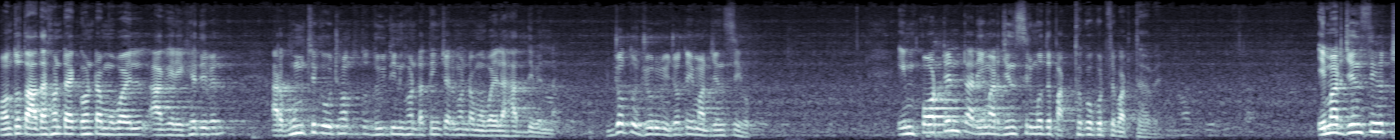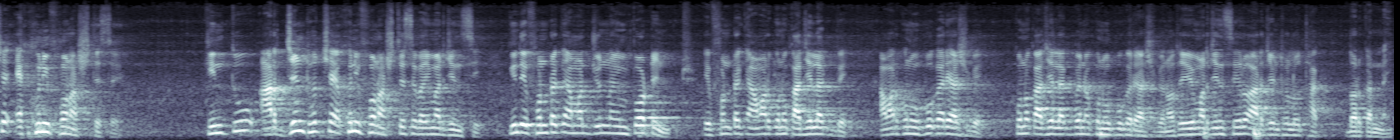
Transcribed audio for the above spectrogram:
অন্তত আধা ঘণ্টা, এক ঘণ্টা মোবাইল আগে রেখে দেবেন, আর ঘুম থেকে উঠে অন্তত দুই, তিন ঘণ্টা, তিন, চার ঘণ্টা মোবাইলে হাত দিবেন না। যত জরুরি, যত ইমার্জেন্সি হোক ইম্পর্ট্যান্ট আর ইমার্জেন্সির মধ্যে পার্থক্য করতে পারতে হবে। এমার্জেন্সি হচ্ছে এখনই ফোন আসতেছে। কিন্তু আর্জেন্ট হচ্ছে এখনই ফোন আসতেছে বা ইমার্জেন্সি কিন্তু এই ফোনটাকে আমার জন্য ইম্পর্টেন্ট এই ফোনটাকে আমার কোনো কাজে লাগবে, আমার কোনো উপকারে আসবে, কোনো কাজে লাগবে না, কোনো উপকারে আসবে না। অথবা এমার্জেন্সি হলো আর্জেন্ট হলেও থাক, দরকার নাই।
